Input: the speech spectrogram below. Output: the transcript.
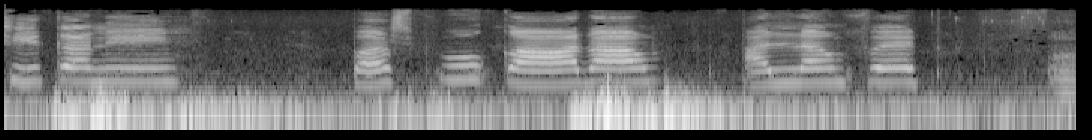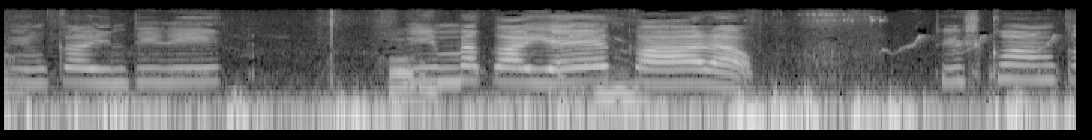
చికెన్ పసుపు కారం అల్లం ఫెట్ ఇంకా ఇంటిది కారం. నిమ్మకాయ కారం. తీసుకున్నాక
